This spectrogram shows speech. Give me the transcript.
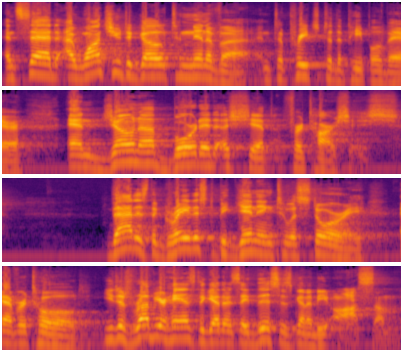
and said, I want you to go to Nineveh and to preach to the people there. And Jonah boarded a ship for Tarshish. That is the greatest beginning to a story ever told. You just rub your hands together and say, This is going to be awesome.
